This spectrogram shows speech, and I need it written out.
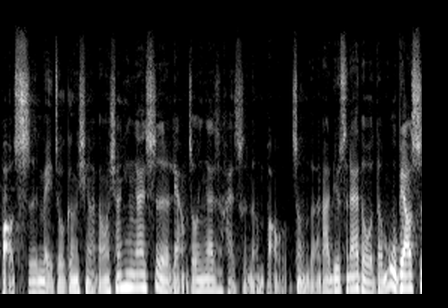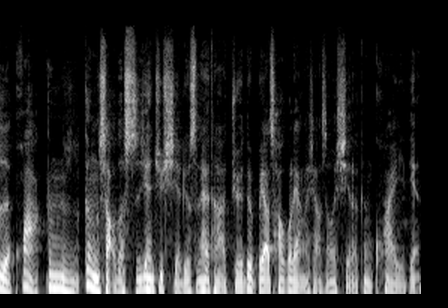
保持每周更新啊，但我相信应该是两周应该是还是能保证的。那 Newsletter 我的目标是花更更少的。时间去写 newsletter，绝对不要超过两个小时，我写的更快一点。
